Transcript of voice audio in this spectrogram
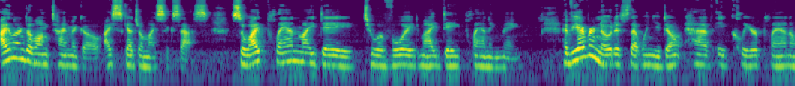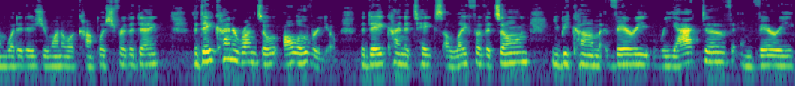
I learned a long time ago, I schedule my success. So I plan my day to avoid my day planning me. Have you ever noticed that when you don't have a clear plan on what it is you want to accomplish for the day, the day kind of runs all over you? The day kind of takes a life of its own. You become very reactive and very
